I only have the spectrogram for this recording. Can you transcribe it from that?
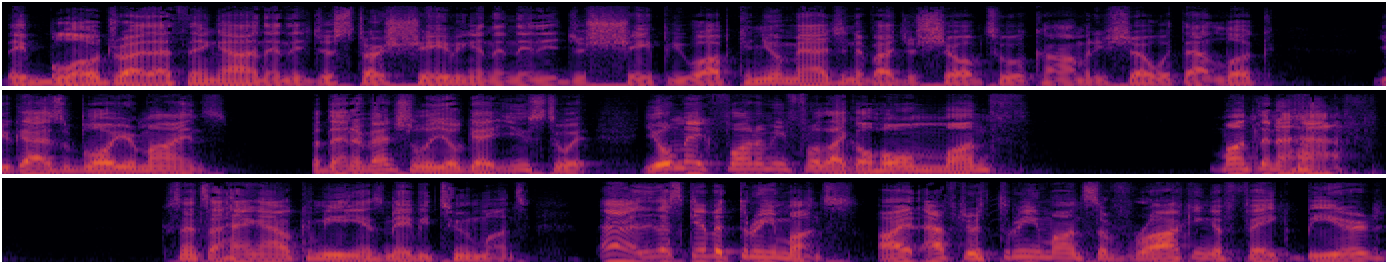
they blow dry that thing out and then they just start shaving and then they just shape you up can you imagine if i just show up to a comedy show with that look you guys would blow your minds but then eventually you'll get used to it. You'll make fun of me for like a whole month, month and a half. Since I hang out with comedians, maybe two months. Hey, let's give it three months. All right, after three months of rocking a fake beard,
